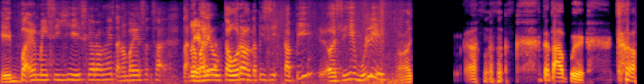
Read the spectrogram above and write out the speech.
Hebat yang main sihir sekarang ni tak nak bayar sa- sa- tak nak Eh, bayar hutang orang tapi si, tapi uh, sihir boleh. Ha, tak tak apa. So,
